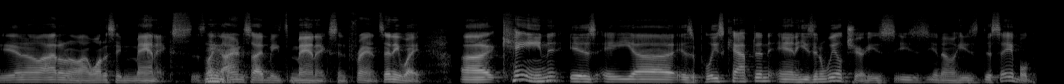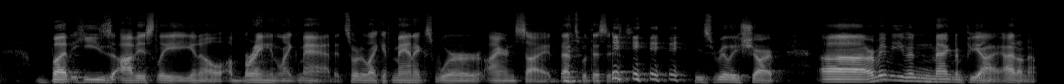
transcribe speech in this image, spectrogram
you know I don't know I want to say Mannix. It's like Mm. Ironside meets Mannix in France. Anyway, uh, Caïn is a uh, is a police captain and he's in a wheelchair. He's he's you know he's disabled. But he's obviously, you know, a brain like mad. It's sort of like if Mannix were Ironside. That's what this is. He's really sharp. Uh, or maybe even Magnum PI. I don't know.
